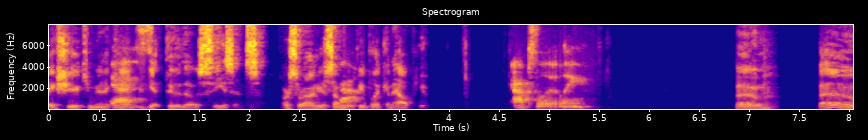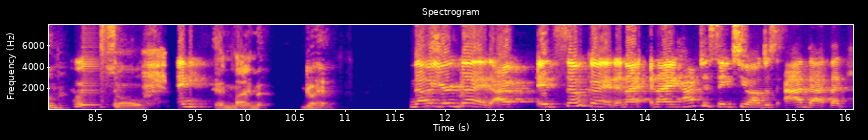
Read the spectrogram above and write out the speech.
Make sure you communicate yes. and get through those seasons or surround yourself yeah. with people that can help you. Absolutely. Boom. Boom. So, in my, go ahead. No, you're good. I, it's so good, and I and I have to say too. I'll just add that that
